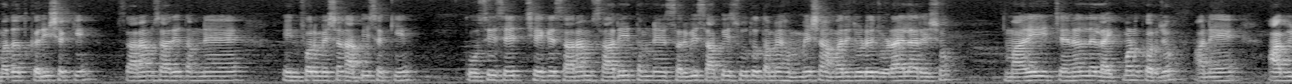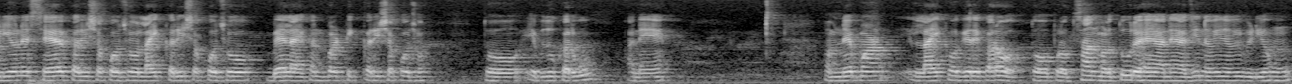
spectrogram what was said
મદદ કરી શકીએ. સારામાં સારી તમને ઇન્ફોર્મેશન આપી શકીએ. કોશિશ એ જ છે કે સારામાં સારી તમને સર્વિસ આપીશું તો તમે હંમેશા અમારી જોડે જોડાયેલા રહેશો. મારી ચેનલને લાઇક પણ કરજો અને આ વિડીયોને શેર કરી શકો છો લાઇક કરી શકો છો બેલ આઇકન પર ટિક કરી શકો છો. તો એ બધું કરવું અને અમને પણ લાઈક વગેરે કરો તો પ્રોત્સાહન મળતું રહે અને હજી નવી નવી વીડિયો હું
